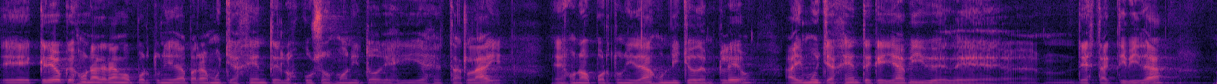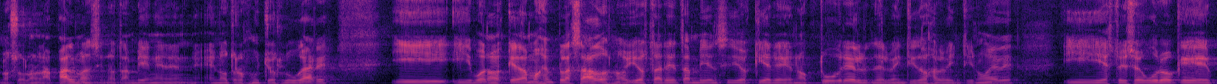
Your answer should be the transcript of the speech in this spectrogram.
Eh, creo que es una gran oportunidad para mucha gente los cursos monitores y guías Starlight. Es una oportunidad, es un nicho de empleo. Hay mucha gente que ya vive de, de esta actividad, no solo en La Palma, sino también en, en otros muchos lugares. Y, bueno, quedamos emplazados, ¿no? Yo estaré también, si Dios quiere, en octubre, del 22 al 29, y estoy seguro que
